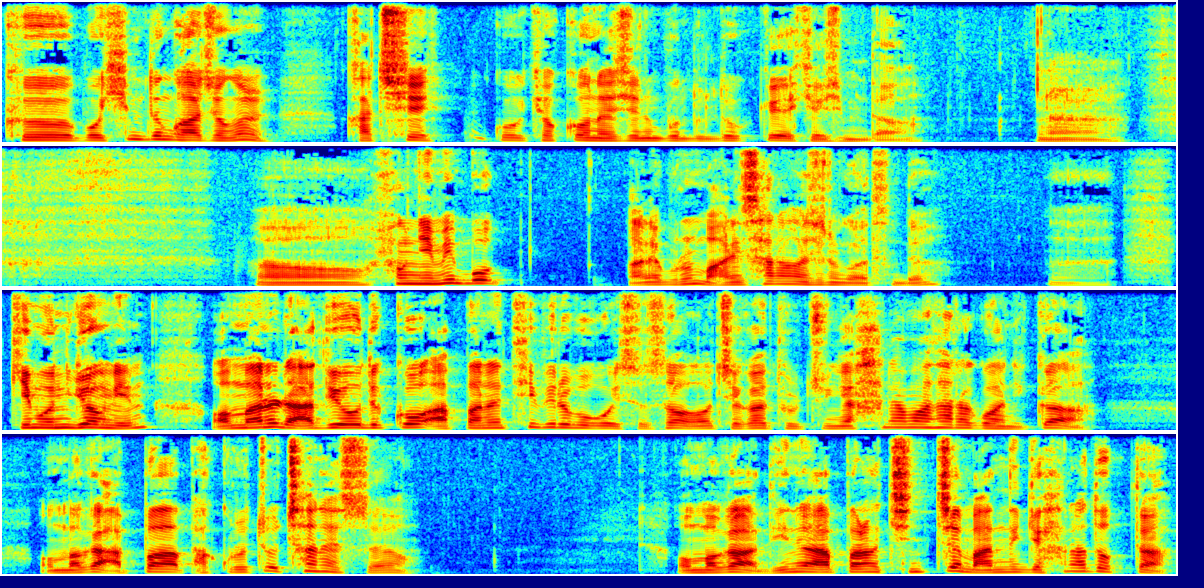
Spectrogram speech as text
그 뭐 힘든 과정을 같이 그 겪어내시는 분들도 꽤 계십니다. 네. 어, 형님이 뭐 아내분을 많이 사랑하시는 것 같은데요. 네. 김은경님, 엄마는 라디오 듣고 아빠는 TV를 보고 있어서 제가 둘 중에 하나만 하라고 하니까 엄마가 아빠 밖으로 쫓아냈어요. 엄마가 니네 아빠랑 진짜 맞는 게 하나도 없다.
